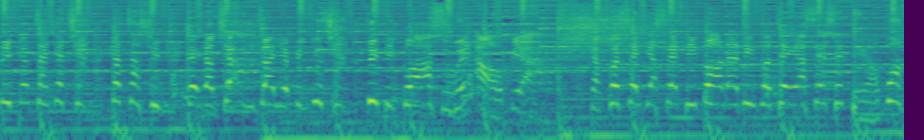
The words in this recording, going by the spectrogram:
你敢知影车较早是个人车，毋知的朋友车，对伫歌词的后壁。甲款细也细地大了，你我这也细细条。我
